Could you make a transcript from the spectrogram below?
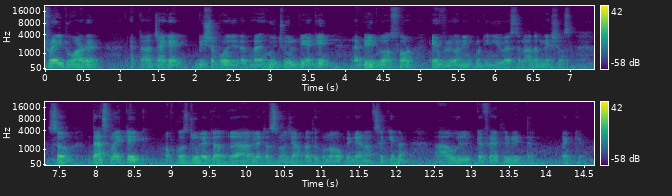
ট্রেড ওয়ারের একটা জায়গায় বিশ্ব পড়ে যেতে পারে which will be again a big loss for everyone, including US and other nations. So that's my take. Of course, do let, uh, let us know যে আপনাদের কোনো opinion আছে কিনা. Uh, we'll definitely read them. Thank you.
